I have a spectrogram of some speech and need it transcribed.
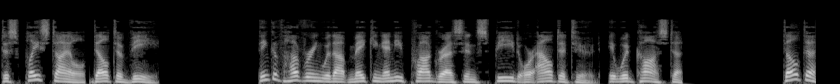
Display style delta v. Think of hovering without making any progress in speed or altitude. It would cost a delta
